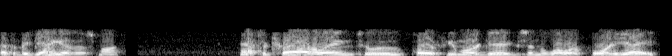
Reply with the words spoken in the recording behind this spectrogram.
at the beginning of this month. After traveling to play a few more gigs in the lower 48,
